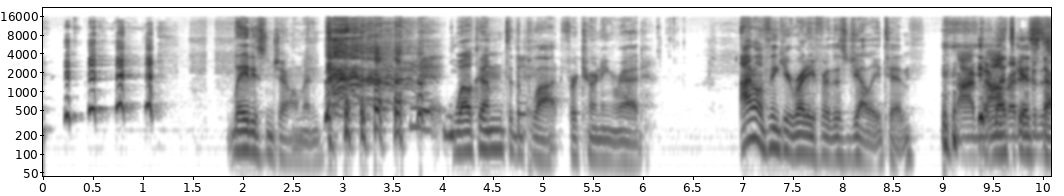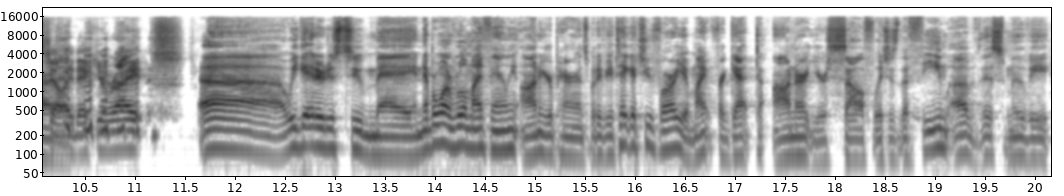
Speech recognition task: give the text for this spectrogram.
Ladies and gentlemen, welcome to the plot for Turning Red. I don't think you're ready for this jelly, Tim. I'm not Let's ready get for this jelly, started. Nick. You're right. Uh, we get introduced to Mei. Number one rule my family: honor your parents. But if you take it too far, you might forget to honor yourself, which is the theme of this movie.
